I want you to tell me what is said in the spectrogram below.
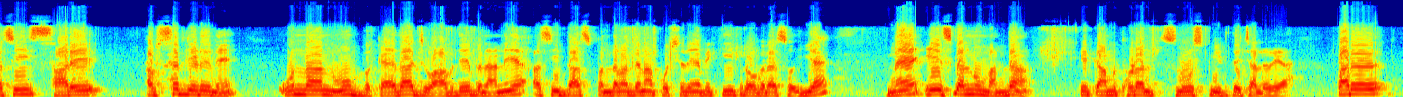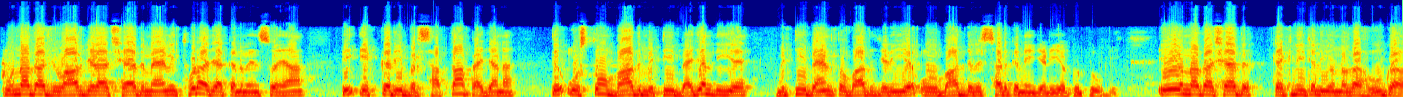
ਅਸੀਂ ਸਾਰੇ ਅਫਸਰ ਜਿਹੜੇ ਨੇ, ਉਹਨਾਂ ਨੂੰ ਬਕਾਇਦਾ ਜਵਾਬਦੇਹ ਬਣਾਉਂਦੇ ਆ। ਅਸੀਂ 10-15 ਦਿਨਾਂ ਪੁੱਛਦੇ ਆ ਵੀ ਕੀ ਪ੍ਰੋਗਰੈਸ ਹੋਈ ਹੈ ਮੈਂ ਇਸ ਗੱਲ ਨੂੰ ਮੰਨਦਾ ਕਿ ਕੰਮ ਥੋੜਾ ਸਲੋ ਸਪੀਡ ਤੇ ਚੱਲ ਰਿਹਾ। ਪਰ ਉਹਨਾਂ ਦਾ ਜਵਾਬ ਜਿਹੜਾ ਸ਼ਾਇਦ ਮੈਂ ਵੀ ਥੋੜਾ ਜਿਹਾ ਕਨਵਿੰਸ ਹੋਇਆ ਵੀ ਇੱਕ ਵਾਰੀ ਬਰਸਾਤਾਂ ਪੈ ਜਾਣ ਤੇ ਉਸ ਤੋਂ ਬਾਅਦ ਮਿੱਟੀ ਬਹਿ ਜਾਂਦੀ ਹੈ, ਮਿੱਟੀ ਬਹਿਣ ਤੋਂ ਬਾਅਦ ਜਿਹੜੀ ਹੈ ਉਹ ਬਾਅਦ ਦੇ ਵਿੱਚ ਸੜਕ ਨਹੀਂ ਜਿਹੜੀ ਉਹ ਟੁੱਟੂਗੀ। ਇਹ ਉਹਨਾਂ ਦਾ ਸ਼ਾਇਦ ਟੈਕਨੀਕਲੀ ਉਹਨਾਂ ਦਾ ਹੋਊਗਾ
